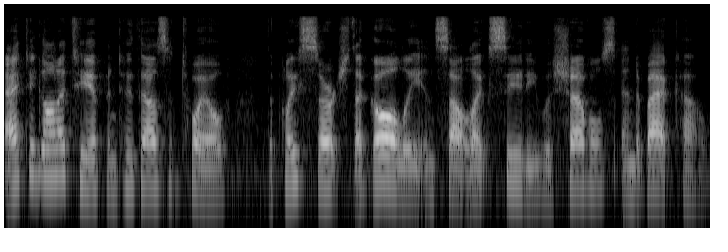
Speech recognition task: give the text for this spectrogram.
Acting on a tip in 2012, the police searched a gully in Salt Lake City with shovels and a backhoe,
